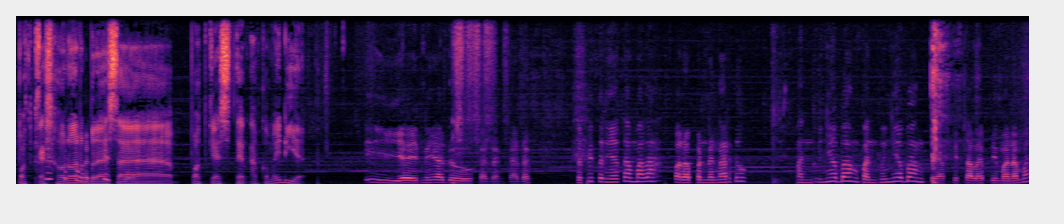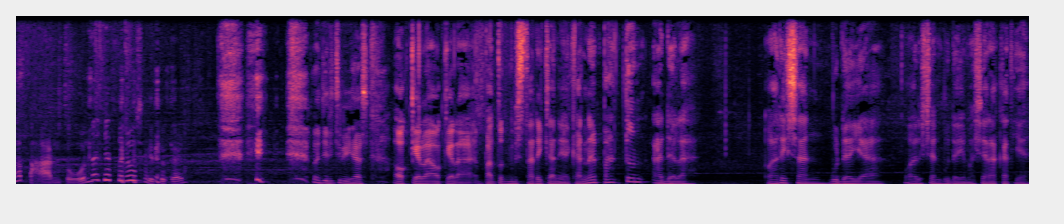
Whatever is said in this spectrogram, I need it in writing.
podcast horor berasa podcast stand up komedi ya. Iya ini aduh kadang-kadang Tapi ternyata malah para pendengar tuh Pantunnya bang, pantunnya bang Tiap kita live di mana mana pantun aja terus gitu kan Oh jadi ciri khas. Oke lah, oke lah. Patut dilestarikan ya, karena pantun adalah warisan budaya, warisan budaya masyarakat ya.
